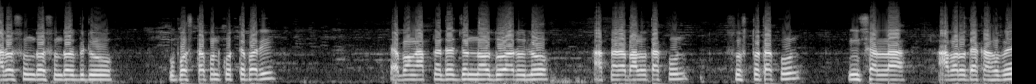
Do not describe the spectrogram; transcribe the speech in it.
আরও সুন্দর সুন্দর ভিডিও উপস্থাপন করতে পারি। এবং আপনাদের জন্য দোয়া রইল। আপনারা ভালো থাকুন, সুস্থ থাকুন। ইনশাল্লাহ আবারও দেখা হবে।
